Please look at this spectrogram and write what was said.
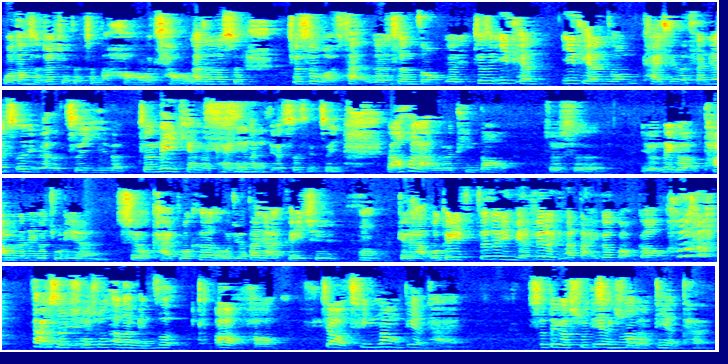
我当时就觉得真的好巧，那真的是，就是我三人生中有就是一天一天中开心的三件事里面的之一的，就是那一天的开心的一件事情之一。然后后来我又听到，就是有那个他们的那个主理人是有开播客的，我觉得大家可以去嗯给他，我可以在这里免费的给他打一个广告，大声说出他的名字。哦，好，叫清浪电台，是这个书店说的电台。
